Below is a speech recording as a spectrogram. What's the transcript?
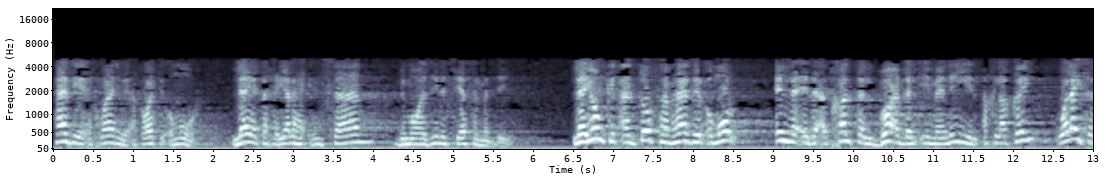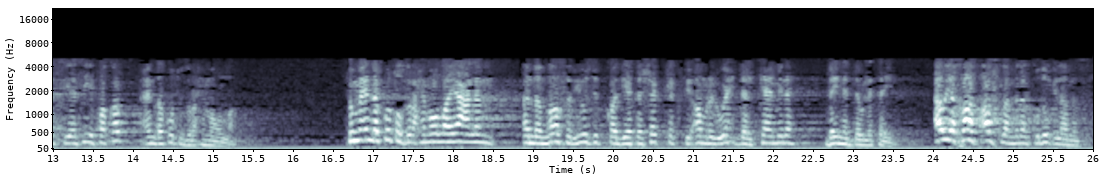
هذه يا إخواني وأخواتي أمور لا يتخيلها إنسان بموازين السياسة المادية. لا يمكن أن تفهم هذه الأمور إلا إذا أدخلت البعد الإيماني الأخلاقي وليس السياسي فقط عند قطز رحمه الله. ثم إن قطز رحمه الله يعلم أن الناصر يوسف قد يتشكك في أمر الوحدة الكاملة بين الدولتين أو يخاف أصلا من القدوم إلى مصر.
